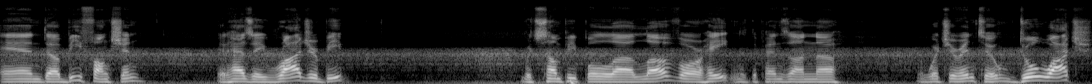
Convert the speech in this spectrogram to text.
and a B function. It has a Roger beep, which some people uh, love or hate. It depends on uh, what you're into. Dual watch,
